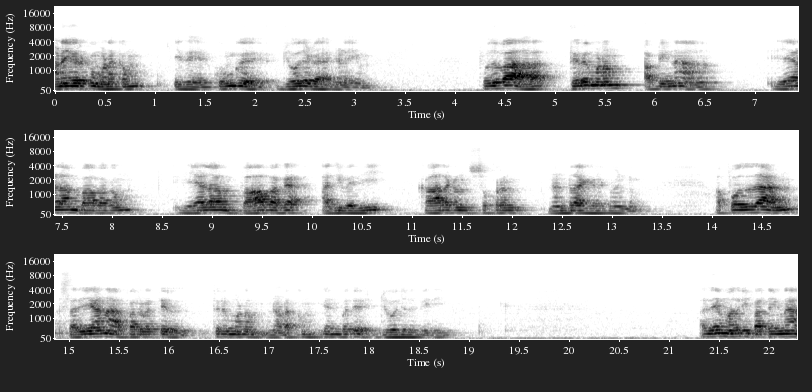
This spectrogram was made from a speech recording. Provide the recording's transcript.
அனைவருக்கும் வணக்கம். இது கொங்கு ஜோதிட நிலையம். பொதுவாக திருமணம் அப்படின்னா ஏழாம் பாவகம் ஏழாம் பாவக அதிபதி காரகன் சுக்கரன் நன்றாக இருக்க வேண்டும். அப்போதுதான் சரியான பருவத்தில் திருமணம் நடக்கும் என்பது ஜோதிட விதி. அதே மாதிரி பார்த்தீங்கன்னா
